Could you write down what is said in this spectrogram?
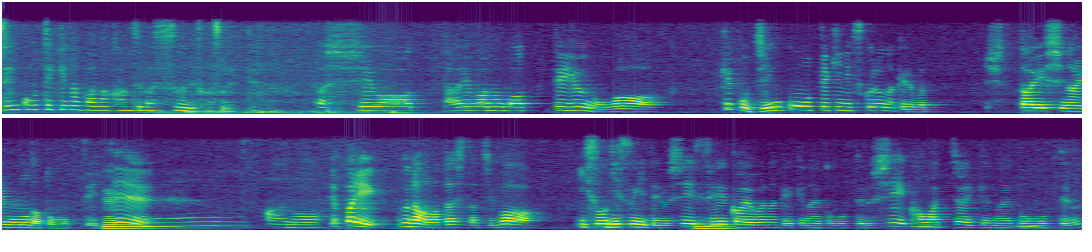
人工的な場な感じがするんですか、それって。私は対話の場っていうのは結構人工的に作らなければ出体しないものだと思っていて、うん。あのやっぱり普段私たちは急ぎすぎてるし、うん。正解を得なきゃいけないと思ってるし、変わっちゃいけないと思ってる、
